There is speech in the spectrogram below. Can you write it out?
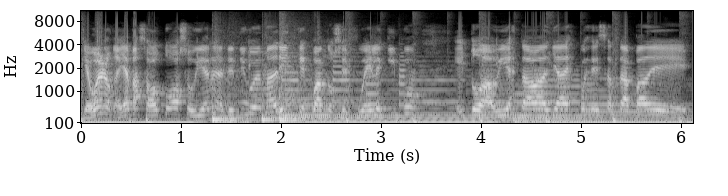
que, bueno, que haya pasado toda su vida en el Atlético de Madrid, que cuando se fue el equipo eh, todavía estaba ya después de esa etapa de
